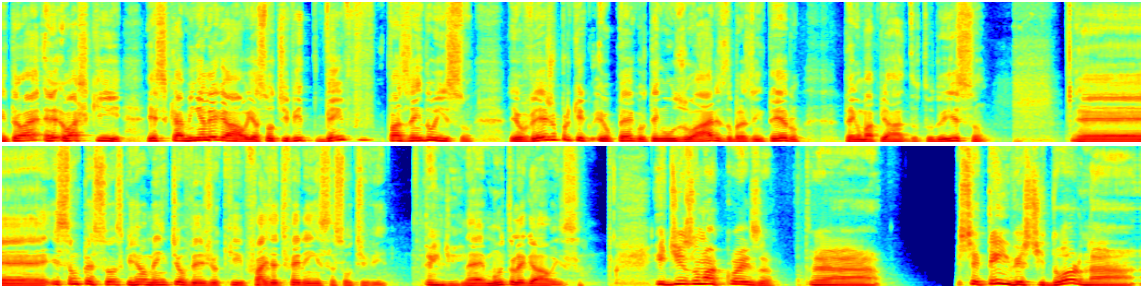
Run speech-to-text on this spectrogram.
Então é- é- eu acho que esse caminho é legal e a Soul TV vem fazendo isso. Eu vejo porque eu pego, tenho usuários do Brasil inteiro, tenho mapeado tudo isso. É, e são pessoas que realmente eu vejo que faz a diferença Soul TV. Entendi. Né? É muito legal isso. E diz uma coisa: ah, você tem investidor na,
